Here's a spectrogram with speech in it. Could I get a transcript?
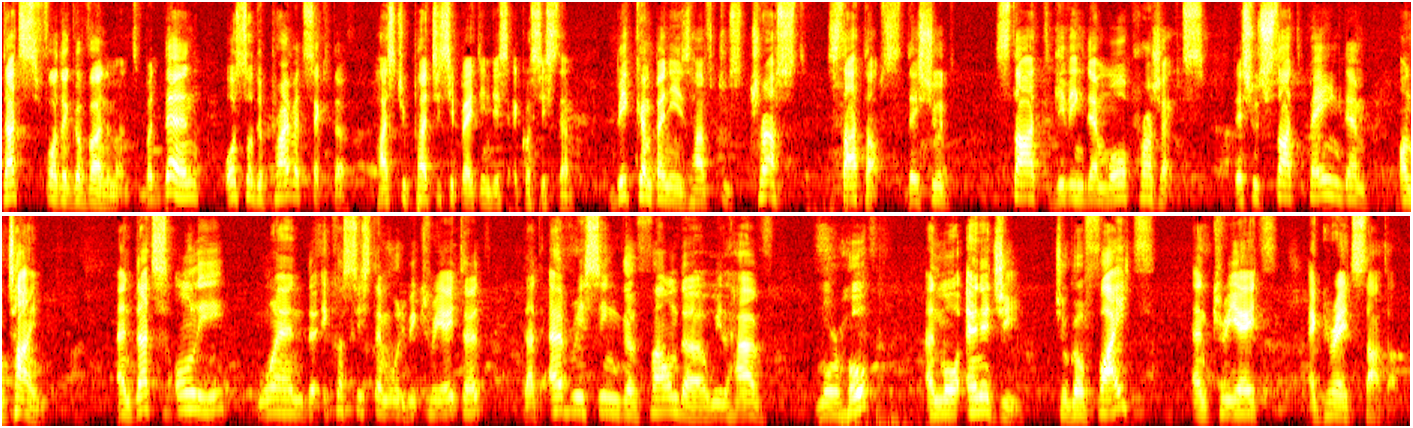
That's for the government. But then also the private sector has to participate in this ecosystem. Big companies have to trust startups. They should start giving them more projects. They should start paying them on time. And that's only when the ecosystem will be created that every single founder will have more hope and more energy to go fight and create a great startup.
